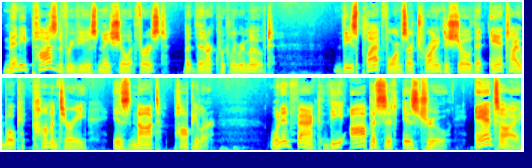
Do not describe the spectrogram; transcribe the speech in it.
Many positive reviews may show at first, but then are quickly removed. These platforms are trying to show that anti woke commentary is not popular, when in fact the opposite is true. Anti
